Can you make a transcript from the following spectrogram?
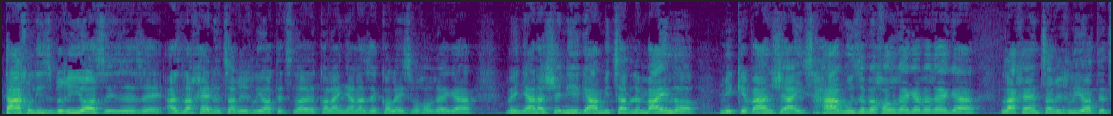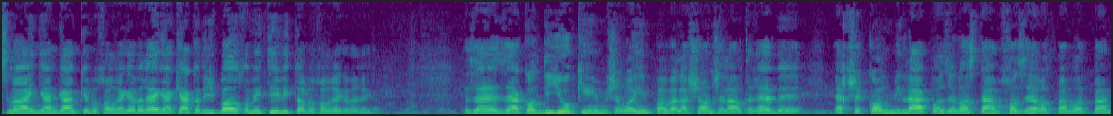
תכליס בריאוס זה זה, אז לכן צריך להיות אצלו כל העניין הזה כל עץ וכל רגע, ועניין השני גם מצד למיילו, מכיוון שהאיסהבו זה בכל רגע ורגע, לכן צריך להיות אצלו העניין גם כן בכל רגע ורגע, כי הקדוש ברוך הוא מיטיב איתו בכל רגע ורגע. זה, זה הכל דיוקים שרואים פה בלשון של אלתר רבה, איך שכל מילה פה זה לא סתם חוזר עוד פעם עוד פעם,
